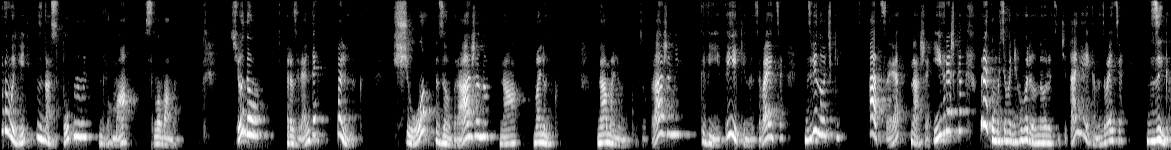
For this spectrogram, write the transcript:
проведіть з наступними двома словами. Чудово! Розгляньте малюнок. що зображено на малюнку. На малюнку зображені квіти, які називаються дзвіночки. А це наша іграшка, про яку ми сьогодні говорили на уроці читання, яка називається дзига.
